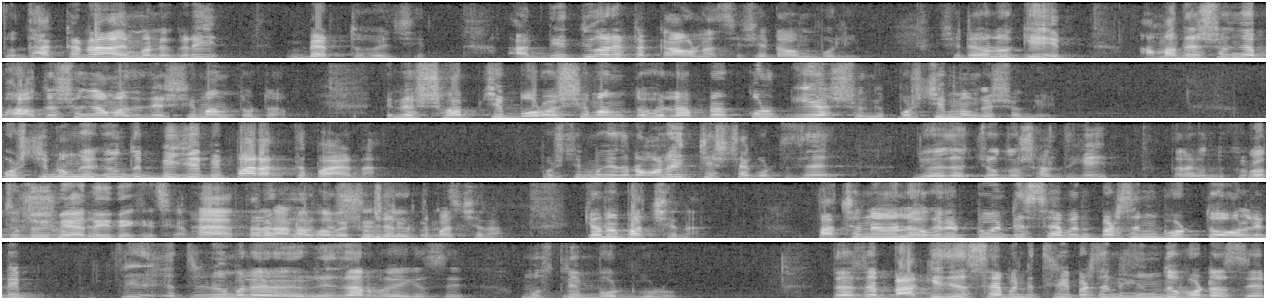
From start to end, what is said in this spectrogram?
তো ধাক্কাটা আমি মনে করি ব্যর্থ হয়েছে। আর দ্বিতীয় আর একটা কারণ আছে সেটাও আমি বলি। সেটা হলো কি আমাদের সঙ্গে ভারতের সঙ্গে আমাদের যে সীমান্তটা এটা সবচেয়ে বড় সীমান্ত হলো আপনার কল ইয়ার সঙ্গে পশ্চিমবঙ্গের সঙ্গে। পশ্চিমবঙ্গে কিন্তু বিজেপি পা রাখতে পারে না। পশ্চিমবঙ্গে তারা অনেক চেষ্টা করতেছে দুই হাজার চোদ্দ সাল থেকেই তারা কিন্তু গত দুই মেয়াদেই দেখেছি হ্যাঁ তারা সুবিধা করতে। পারছে না। কেন পাচ্ছে না? পাচ্ছে না হলে ওখানে টোয়েন্টি সেভেন পার্সেন্ট ভোট তো অলরেডি তৃণমূলের রিজার্ভ হয়ে গেছে মুসলিম ভোটগুলো। বাকি যে seventy three percent Hindu vote আছে,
